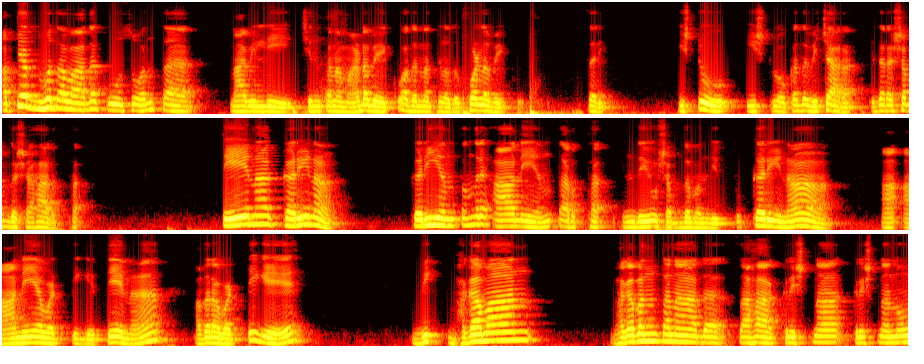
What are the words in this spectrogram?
ಅತ್ಯದ್ಭುತವಾದ ಕೂಸು ಅಂತ ನಾವಿಲ್ಲಿ ಚಿಂತನೆ ಮಾಡಬೇಕು, ಅದನ್ನು ತಿಳಿದುಕೊಳ್ಳಬೇಕು. ಸರಿ. ಇಷ್ಟು ಈ ಶ್ಲೋಕದ ವಿಚಾರ, ಇದರ ಶಬ್ದಶಃ ಅರ್ಥ ತೇನ ಕರಿಣ, ಕರಿ ಅಂತಂದರೆ ಆನೆ ಅಂತ ಅರ್ಥ. ಹಿಂದೆಯೂ ಶಬ್ದ ಬಂದಿತ್ತು. ಕರಿಣ, ಆ ಆನೆಯ ಒಟ್ಟಿಗೆ ತೇನ, ಅದರ ಒಟ್ಟಿಗೆ ವಿ ಭಗವಾನ್, ಭಗವಂತನಾದ ಸಹ ಕೃಷ್ಣ, ಕೃಷ್ಣನು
